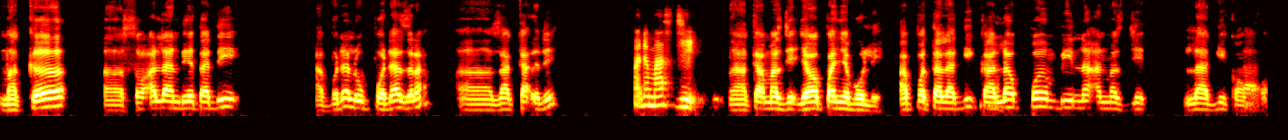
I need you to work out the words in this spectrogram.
maka uh, soalan dia tadi apa dah lupa dah Zara uh, zakat tadi pada masjid. Nah, kat masjid jawapannya boleh. Apatah lagi kalau pembinaan masjid lagi confirm.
